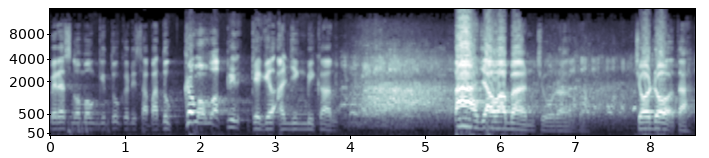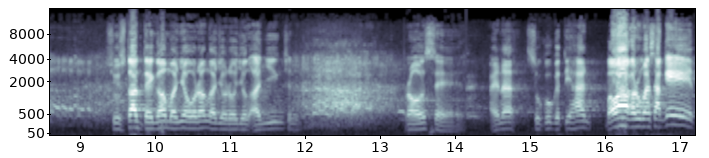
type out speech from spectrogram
Beres ngomong gitu ke disapatu, kewawak kegel anjing bikang. Tah jawaban curang. Jodoh tah. Sustan tega mahnya orang nggak jodoh jeng anjing. Proses. Aina suku getihan, bawa ke rumah sakit.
